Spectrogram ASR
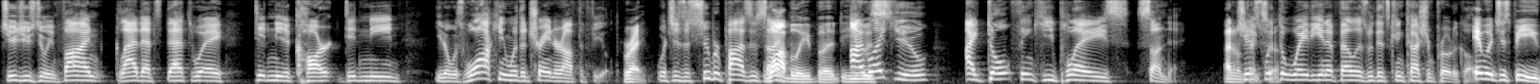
Juju's doing fine. Glad that's that way. Didn't need a cart. Didn't need you know was walking with a trainer off the field, Right. which is a super positive sign. Wobbly, but he I'm was. like you. I don't think he plays Sunday. I don't think he played. Just think with so. the way the NFL is with its concussion protocol. It would just be,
